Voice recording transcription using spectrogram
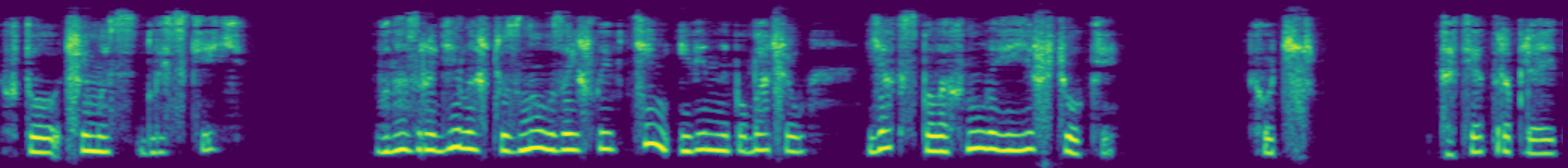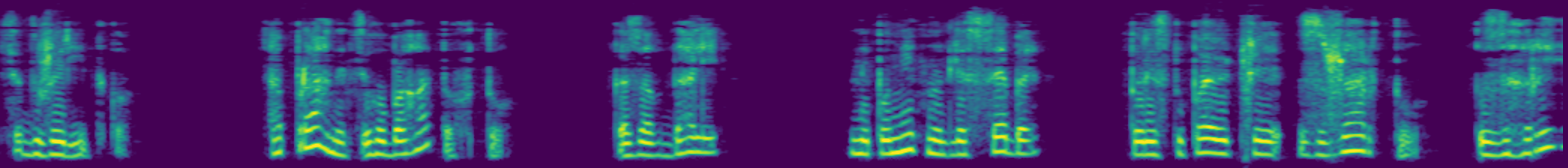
хто чимось близький. Вона зраділа, що знову зайшли в тінь, і він не побачив, як спалахнули її щоки. Хоч таке трапляється дуже рідко. А прагне цього багато хто, казав далі, непомітно для себе, переступаючи з жарту, з гри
